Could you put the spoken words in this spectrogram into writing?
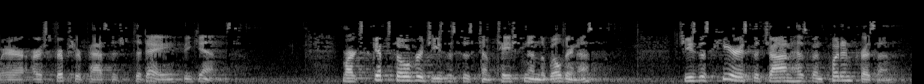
where our scripture passage today begins. Mark skips over Jesus' temptation in the wilderness. Jesus hears that John has been put in prison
